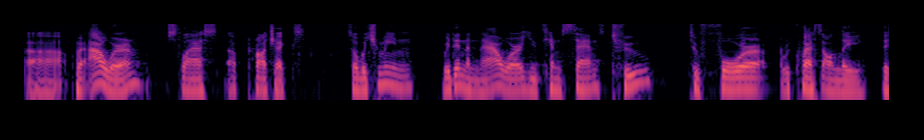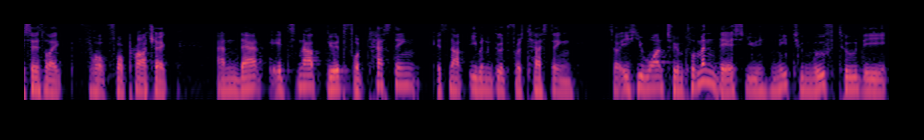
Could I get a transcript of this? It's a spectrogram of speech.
uh, per hour slash uh, projects. So which means within an hour you can send two to four requests only. This is like for for project and that it's not good for testing it's not even good for testing. So if you want to implement this you need to move to the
